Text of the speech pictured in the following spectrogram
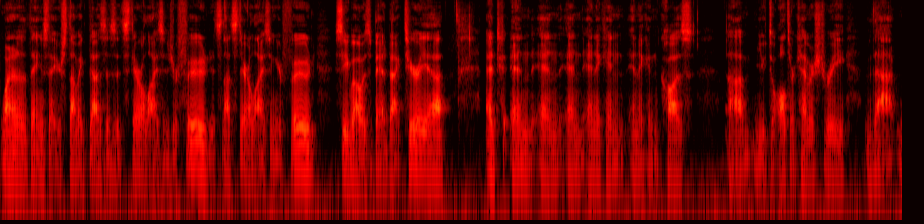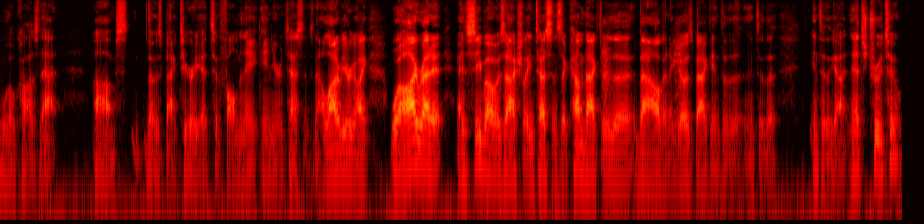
One of the things that your stomach does is it sterilizes your food. It's not sterilizing your food. SIBO is bad bacteria. and and and and, and it can and it can cause um, you to alter chemistry that will cause that um, those bacteria to fulminate in your intestines. Now, a lot of you are going, well, I read it, and SIBO is actually intestines that come back through the valve and it goes back into the into the into the gut, and that's true too,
